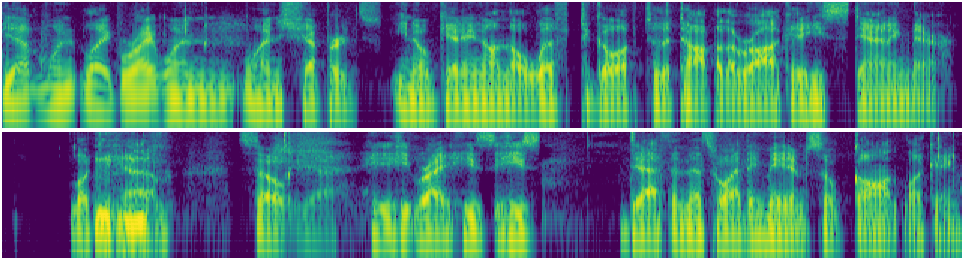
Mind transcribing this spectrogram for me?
Yeah, when like right when when Shepard's you know getting on the lift to go up to the top of the rocket, he's standing there looking Mm-hmm. at him. So yeah, he, he right he's he's death, and that's why they made him so gaunt looking.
